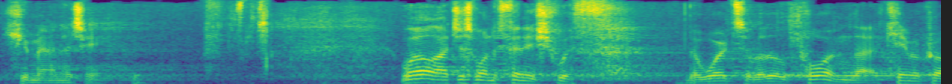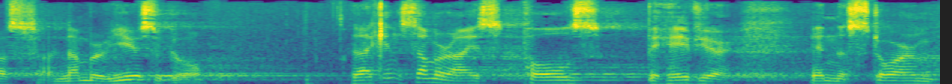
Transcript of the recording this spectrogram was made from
humanity. Well, I just want to finish with the words of a little poem that I came across a number of years ago. That I can summarize Paul's behavior in the storm,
